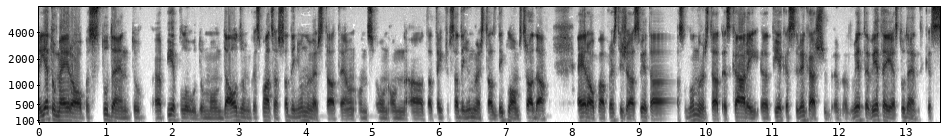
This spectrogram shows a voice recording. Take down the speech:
Rietuma Eiropas studentu uh, pieplūduma un daudzuma, kas mācās Stadiņa universitātē un, un, un, un uh, tā teikt, ar Stadiņa universitātes diplomu strādā Eiropā prestižās vietās un universitātēs, kā arī uh, tie, kas ir vienkārši vietē, vietējie studenti, kas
